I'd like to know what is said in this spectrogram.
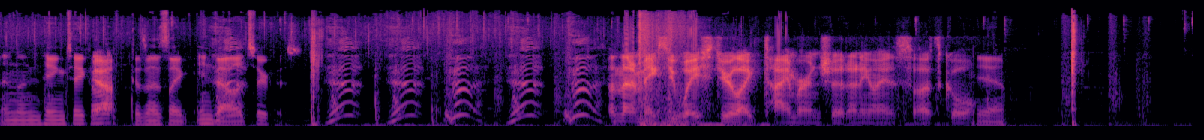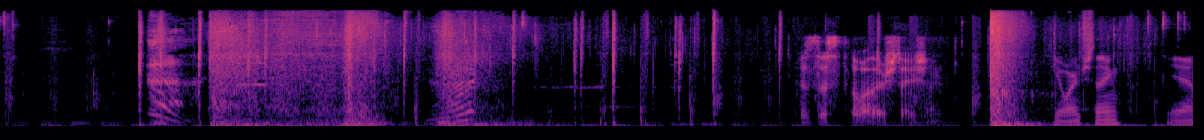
and then hitting take Yeah. off, because then it's like invalid surface. And then it makes you waste your like timer and shit anyways, so that's cool. Yeah. Station? The orange thing. Yeah.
